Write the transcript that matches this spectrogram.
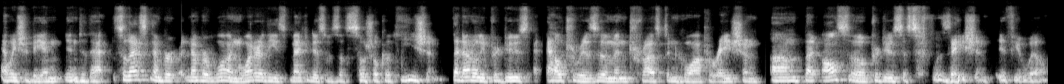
and we should be in, into that. So that's number number one. What are these mechanisms of social cohesion that not only produce altruism and trust and cooperation, um, but also produce a if you will?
